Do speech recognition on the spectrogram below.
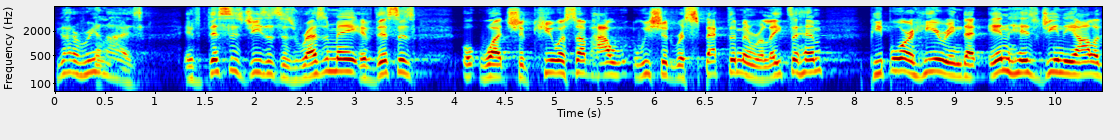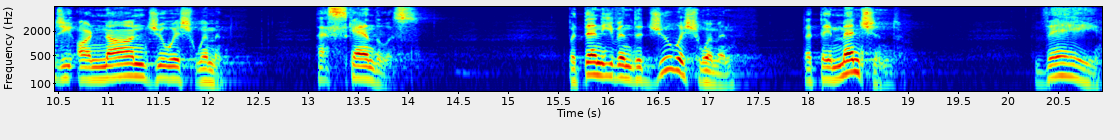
You got to realize if this is Jesus' resume, if this is what should cue us up, how we should respect him and relate to him, people are hearing that in his genealogy are non Jewish women. That's scandalous. But then, even the Jewish women that they mentioned, they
